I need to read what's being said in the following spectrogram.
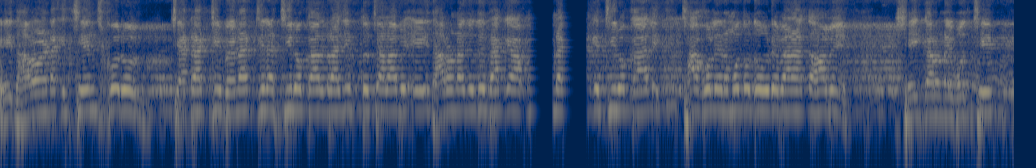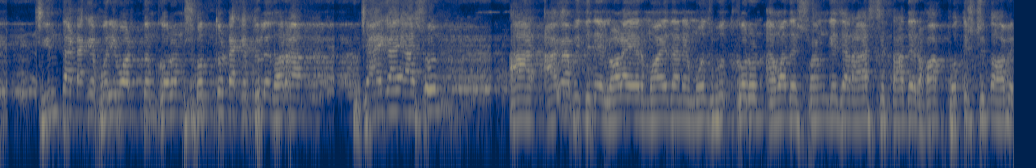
এই ধারণাটাকে চেঞ্জ করুন। চ্যাটার্জি, ব্যানার্জিরা চিরকাল রাজত্ব চালাবে। এই ধারণা যদি থাকে, আপনাকে চিরকালই ছাগলের মতো দৌড়ে বেড়াতে হবে। সেই কারণে বলছি চিন্তাটাকে পরিবর্তন করুন, সত্যটাকে তুলে ধরা। জায়গায় আসুন আর আগামী দিনে লড়াইয়ের ময়দানে মজবুত করুন। আমাদের সঙ্গে যারা আসছে, তাদের হক প্রতিষ্ঠিত হবে,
